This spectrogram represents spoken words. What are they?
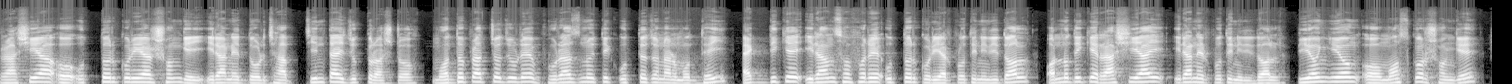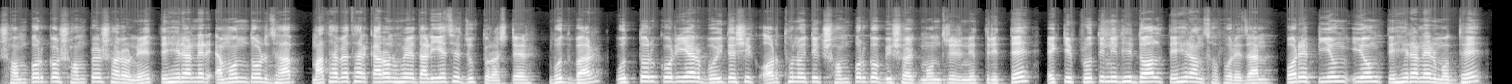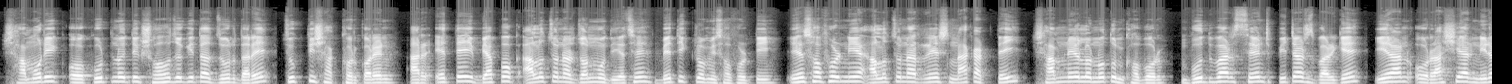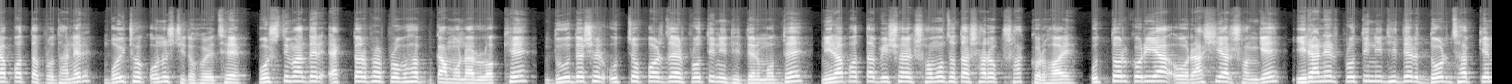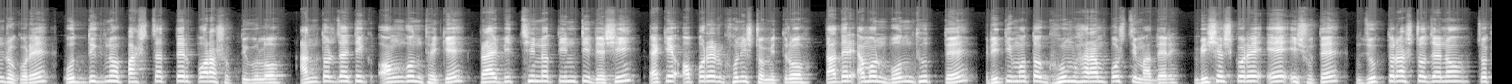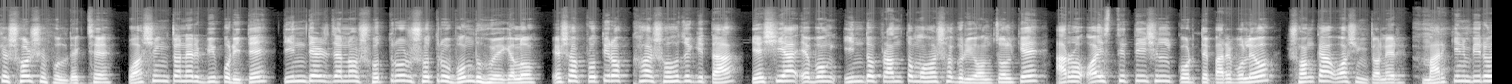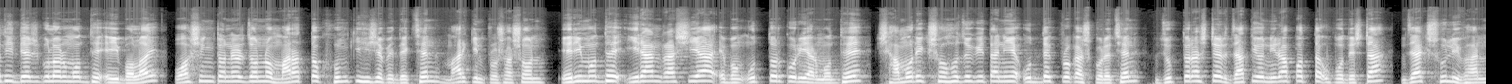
রাশিয়া ও উত্তর কোরিয়ার সঙ্গেই ইরানের দৌড়ঝাঁপ চিন্তায় যুক্তরাষ্ট্র। মধ্যপ্রাচ্য জুড়ে ভূরাজনৈতিক উত্তেজনার মধ্যেই একদিকে ইরান সফরে উত্তর কোরিয়ার প্রতিনিধি দল, অন্যদিকে রাশিয়ায় ইরানের প্রতিনিধি দল। পিয়ংইয়ং ও মস্কোর সঙ্গে সম্পর্ক সম্প্রসারণে তেহরানের এমন দৌড়ঝাঁপ মাথা ব্যথার কারণ হয়ে দাঁড়িয়েছে যুক্তরাষ্ট্রের। বুধবার উত্তর কোরিয়ার বৈদেশিক অর্থনৈতিক সম্পর্ক বিষয়ক মন্ত্রীর নেতৃত্বে একটি প্রতিনিধি দল তেহরান সফরে যান। পরে পিয়ং ইয়ং তেহরানের মধ্যে সামরিক ও কূটনৈতিক সহযোগিতা জোরদারে চুক্তি স্বাক্ষর করেন, আর এতেই ব্যাপক আলোচনার জন্ম দিয়েছে ব্যতিক্রমী সফরটি। এ সফর নিয়ে আলোচনার রেশ না কাটতেই সামনে এলো নতুন খবর। বুধবার সেন্ট পিটার্সবার্গে ইরান ও রাশিয়ার নিরাপত্তা প্রধানের বৈঠক অনুষ্ঠিত হয়েছে। পশ্চিমাদের একতরফা প্রভাব কামনার লক্ষ্যে দু দেশের উচ্চ পর্যায়ের প্রতিনিধিদের মধ্যে নিরাপত্তা বিষয়ক সমঝোতা স্মারক স্বাক্ষর হয়। উত্তর কোরিয়া ও রাশিয়ার সঙ্গে ইরানের প্রতিনিধিদের দৌড়ঝাঁপ কেন্দ্র করে উদ্বিগ্ন পাশ্চাত্যের পরাশক্তিগুলো আন্তর্জাতিক অঙ্গন থেকে প্রায় বিচ্ছিন্ন তিনটি দেশই একে অপরের ঘনিষ্ঠ মিত্র। তাদের এমন বন্ধুত্বে রীতিমতো ঘুম হারাম পশ্চিমাদের, বিশেষ করে এ ইস্যুতে যুক্তরাষ্ট্র যেন চোখে সর্ষে ফুল দেখছে। ওয়াশিংটনের বিপরীতে তিন দেশ যেন শত্রুর শত্রু বন্ধু হয়ে গেল। এসব প্রতিরক্ষা সহযোগিতা এশিয়া এবং ইন্দো প্রান্ত মহাসাগরীয় অঞ্চলকে আরও অস্থিতিশীল করতে পারে বলেও শঙ্কা ওয়াশিংটনের। মার্কিন বিরোধী দেশগুলোর মধ্যে এই বলয় ওয়াশিংটনের জন্য মারাত্মক হুমকি হিসেবে দেখছেন মার্কিন প্রশাসন। এরই মধ্যে ইরান, রাশিয়া এবং উত্তর কোরিয়ার মধ্যে সামরিক সহযোগিতা নিয়ে উদ্বেগ প্রকাশ করেছেন যুক্তরাষ্ট্রের জাতীয় নিরাপত্তা উপদেষ্টা জ্যাক সুলিভান।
